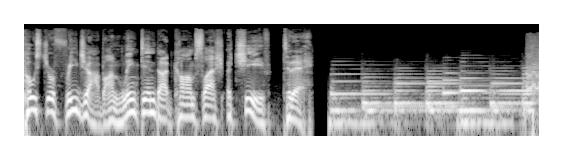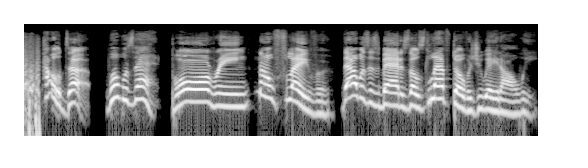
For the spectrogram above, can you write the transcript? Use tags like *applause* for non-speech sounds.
Post your free job on linkedin.com slash achieve today. Hold up. What was that? Boring. No flavor. That was as bad as those leftovers you ate all week.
